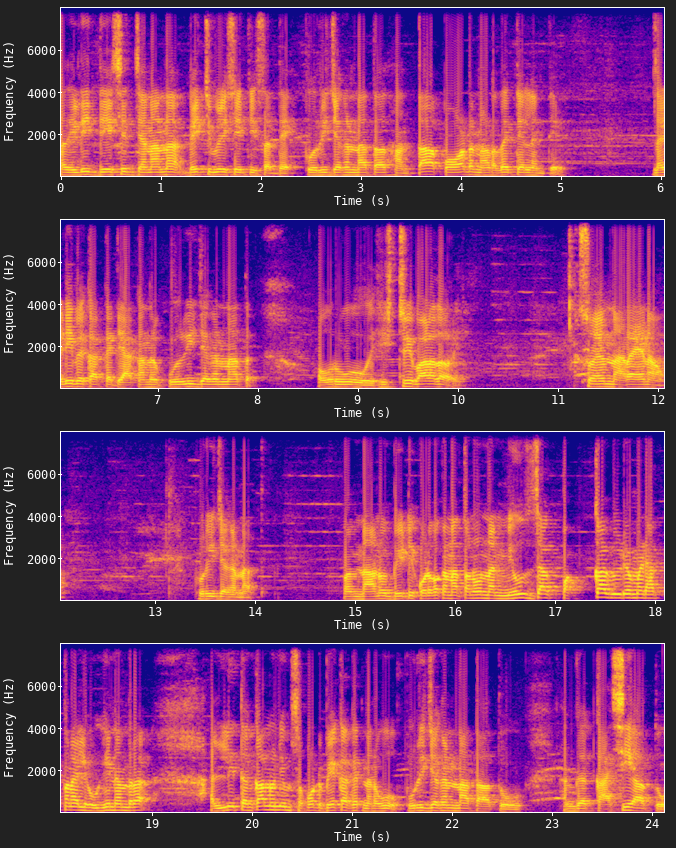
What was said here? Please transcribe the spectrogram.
ಅದು ಇಡೀ ದೇಶದ ಜನನ ಬೆಚ್ಚಿ ಬೀಳಿಸೈತಿ ಸದ್ಯ. ಪುರಿ ಜಗನ್ನಾಥ ಅಂಥ ಪವಾಡ ನಡೆದೈತಿ ಅಲ್ಲಿ ಅಂತೇಳಿ. ನಡಿಬೇಕಾಕೈತಿ, ಯಾಕಂದ್ರೆ ಪುರಿ ಜಗನ್ನಾಥ್ ಅವರು ಹಿಸ್ಟ್ರಿ ಭಾಳ ಅದಾವ್ರಿ. ಸ್ವಯಂ ನಾರಾಯಣ ಪುರಿ ಜಗನ್ನಾಥ್. ಒಮ್ಮೆ ನಾನು ಭೇಟಿ ಕೊಡ್ಬೇಕನ್ನತಾನು ನಾನು ನ್ಯೂಸ್ದಾಗ ಪಕ್ಕಾ ವೀಡಿಯೋ ಮಾಡಿ ಹಾಕ್ತಾನೆ, ಅಲ್ಲಿ ಹೋಗಿನಂದ್ರೆ ಅಲ್ಲಿ ತನಕನೂ ನಿಮ್ಮ ಸಪೋರ್ಟ್ ಬೇಕಾಗೈತೆ ನನಗೂ. ಪುರಿ ಜಗನ್ನಾಥ ಆಯ್ತು ಹಂಗೆ ಕಾಶಿ ಆಯ್ತು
